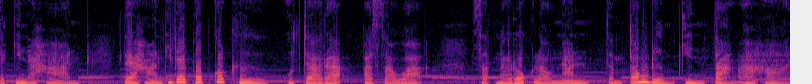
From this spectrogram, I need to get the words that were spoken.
จะกินอาหาร แต่อาหารที่ได้พบก็คือ อุจจาระปัสสาวะ สัตว์นรกเหล่านั้นจำต้องดื่มกินต่างอาหาร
